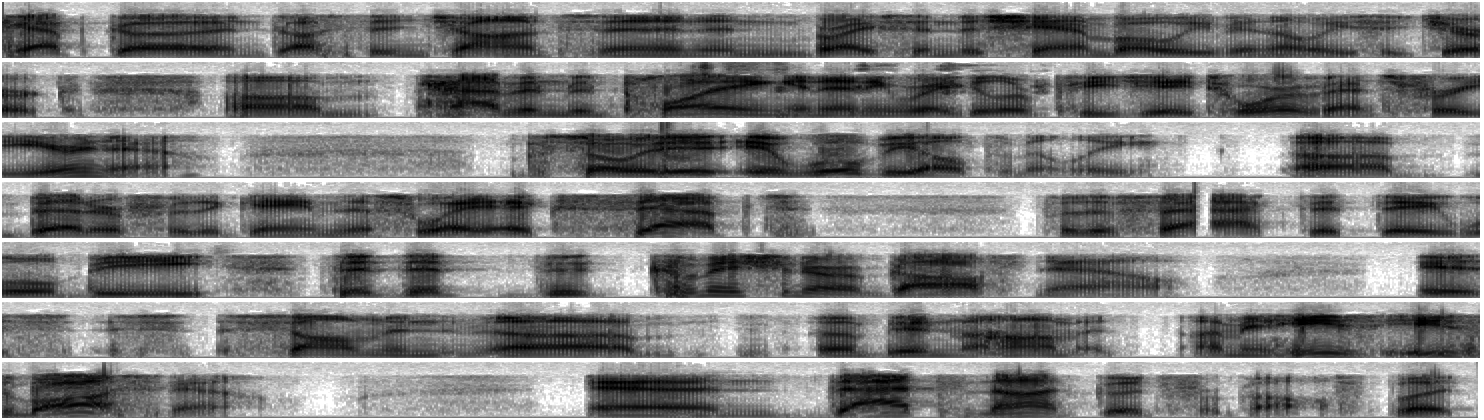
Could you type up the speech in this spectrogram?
Koepka and Dustin Johnson and Bryson DeChambeau, even though he's a jerk, um, haven't been playing in any regular PGA Tour events for a year now. So it, it will be ultimately uh, better for the game this way, except for the fact that they will be that the, the commissioner of golf now is Salman uh, bin Mohammed. I mean, he's he's the boss now, and that's not good for golf. But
